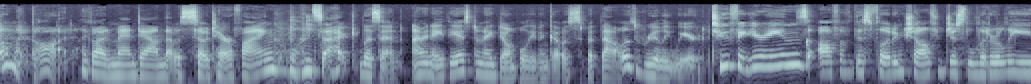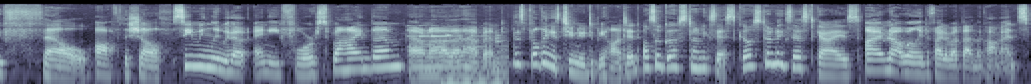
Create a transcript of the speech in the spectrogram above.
Oh my god. I got a man down. That was so terrifying. One sec. Listen, I'm an atheist and I don't believe in ghosts, but that was really weird. Two figurines off of this floating shelf just literally fell off the shelf, seemingly without any force behind them. I don't know how that happened. This building is too new to be haunted. Also, ghosts don't exist. Ghosts don't exist, guys. I'm not willing to fight about that in the comments.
